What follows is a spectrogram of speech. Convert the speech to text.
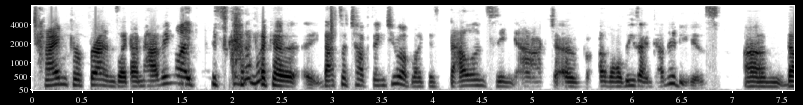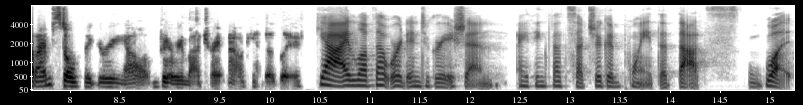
time for friends. Like I'm having like it's kind of like a that's a tough thing too of like this balancing act of of all these identities um, that I'm still figuring out very much right now, candidly. Yeah, I love that word integration. I think that's such a good point that that's what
